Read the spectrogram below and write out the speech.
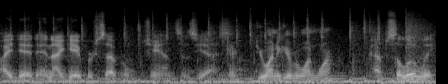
I did, and I gave her several chances. Yes, Okay. Do you want to give her one more? Absolutely.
